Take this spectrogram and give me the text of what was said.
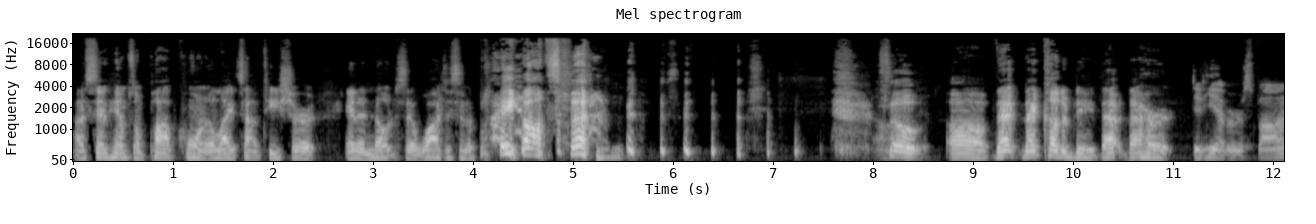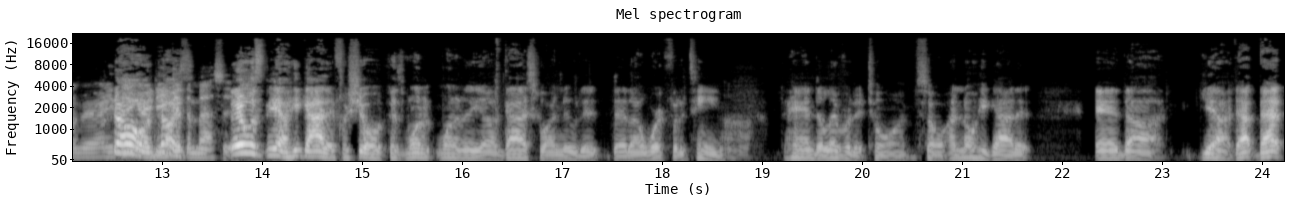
I sent him some popcorn, a lights out T-shirt, and a note that said, "Watch us in the playoffs." So Um, uh, that that cut him deep. That that hurt. did he ever respond or anything? No, or did no, you it's- get the message? It was yeah, he got it for sure because one one of the uh, guys who I knew that that uh, worked for the team Uh-huh. hand delivered it to him, so I know he got it. And uh, yeah, that that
